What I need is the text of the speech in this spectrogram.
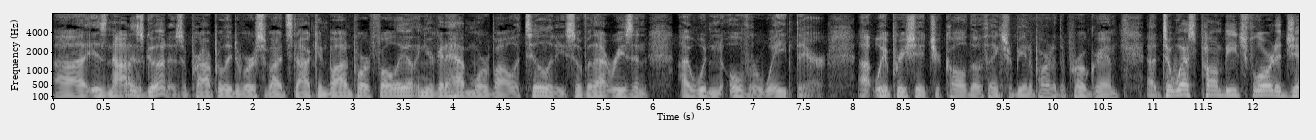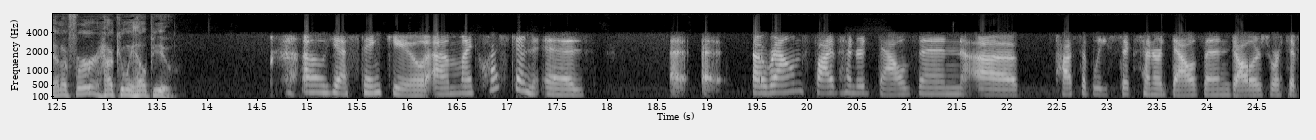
uh, is not as good as a properly diversified stock and bond portfolio, and you're going to have more volatility. So, for that reason, I wouldn't overweight there. Uh, we appreciate your call, though. Thanks for being a part of the program. Uh, to West Palm Beach, Florida, Jennifer, how can we help you? Oh, yes, thank you. Um, my question is uh, uh, around 500000 uh, possibly $600,000 worth of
